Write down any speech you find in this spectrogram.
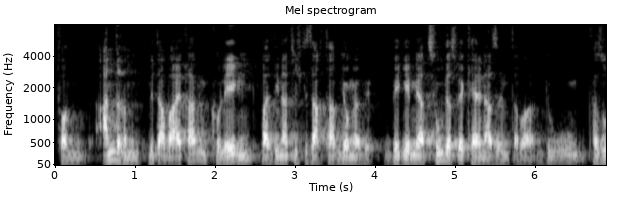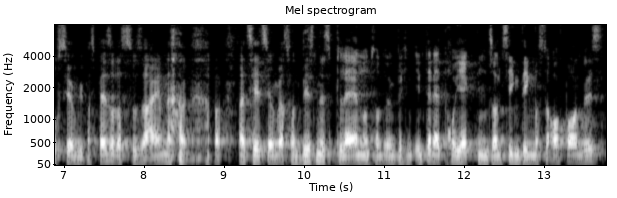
von anderen Mitarbeitern, Kollegen, weil die natürlich gesagt haben, Junge, wir, wir geben ja zu, dass wir Kellner sind, aber du versuchst hier irgendwie was Besseres zu sein, erzählst dir irgendwas von Businessplänen und von irgendwelchen Internetprojekten und sonstigen Dingen, was du aufbauen willst.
